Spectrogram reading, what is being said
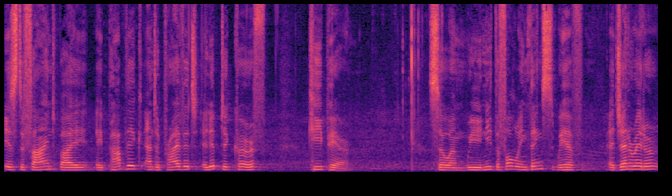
is defined by a public and a private elliptic curve key pair. So, um, we need the following things. We have a generator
